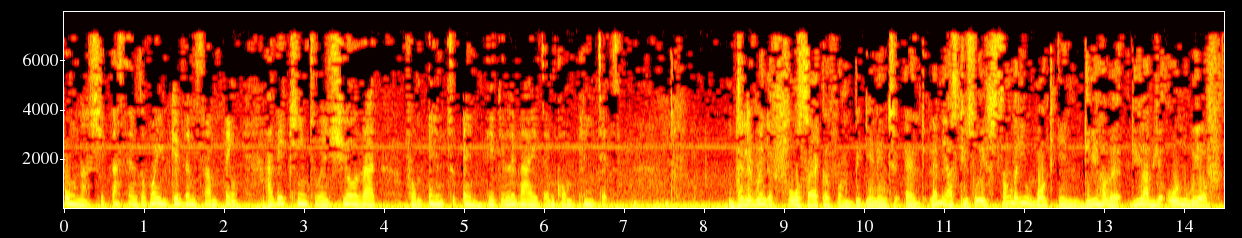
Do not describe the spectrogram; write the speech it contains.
ownership, that sense of when you give them something, are they keen to ensure that from end to end they deliver it and complete it? delivering the full cycle from beginning to end. Let me ask you. So, if somebody walked in, do you have a do you have your own way of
